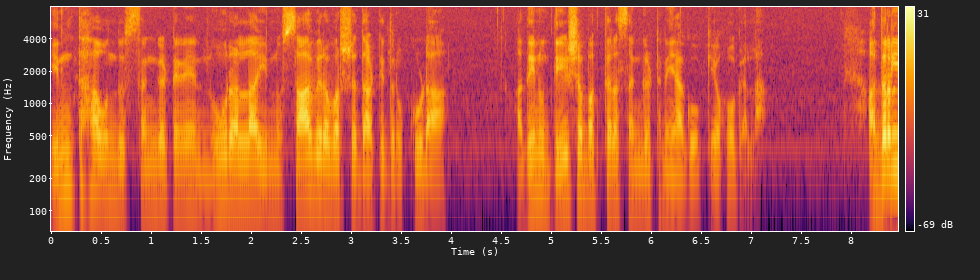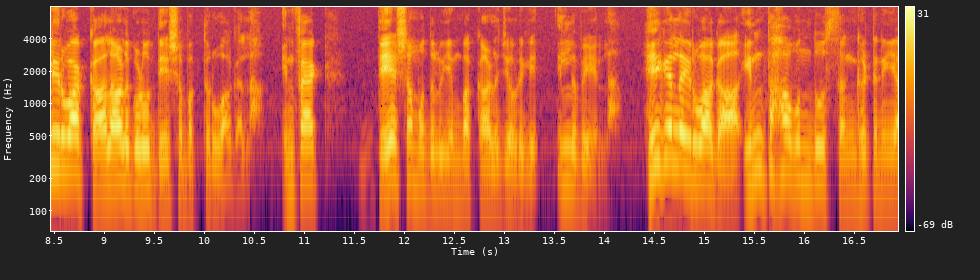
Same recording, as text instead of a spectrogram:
ಇಂತಹ ಒಂದು ಸಂಘಟನೆ ನೂರಲ್ಲ, ಇನ್ನು ಸಾವಿರ ವರ್ಷ ದಾಟಿದರೂ ಕೂಡ ಅದೇನು ದೇಶಭಕ್ತರ ಸಂಘಟನೆಯಾಗೋಕೆ ಹೋಗಲ್ಲ. ಅದರಲ್ಲಿರುವ ಕಾಲಾಳುಗಳು ದೇಶಭಕ್ತರೂ ಆಗಲ್ಲ. ಇನ್ಫ್ಯಾಕ್ಟ್ ದೇಶ ಮೊದಲು ಎಂಬ ಕಾಳಜಿ ಅವರಿಗೆ ಇಲ್ಲವೇ ಇಲ್ಲ. ಹೀಗೆಲ್ಲ ಇರುವಾಗ ಇಂತಹ ಒಂದು ಸಂಘಟನೆಯ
